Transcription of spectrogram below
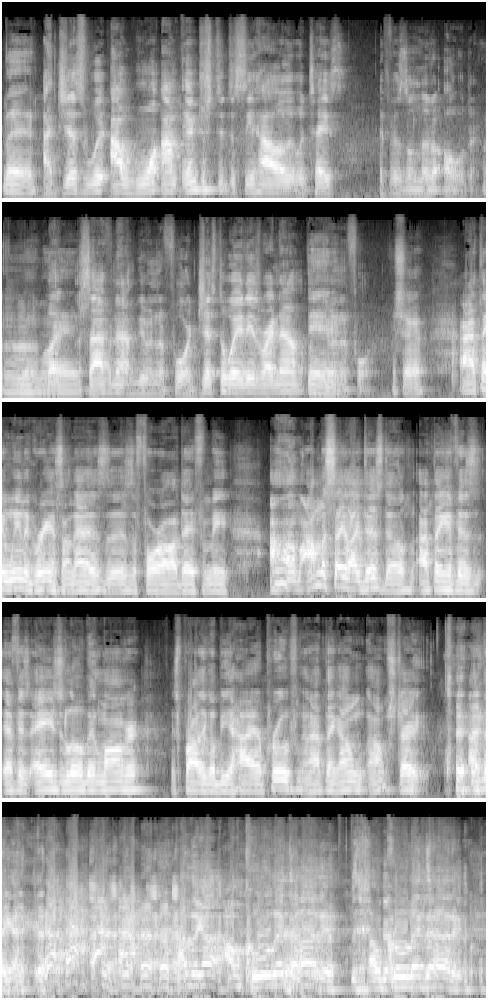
Yeah. I just would. I want. I'm interested to see how it would taste if it was a little older. more But aside from that, I'm giving it a four. Just the way it is right now, I'm Yeah. giving it a four. For sure. All right, I think we in agreement on that. It's a, it's a four all day for me. Um, I'm gonna say like this though. I think if it's if it's aged a little bit longer, it's probably gonna be a higher proof, and I think I'm I'm straight. I think I, I think I, I'm cool at the hundred. I'm cool at the hundred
